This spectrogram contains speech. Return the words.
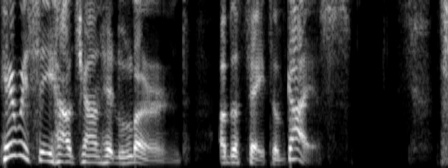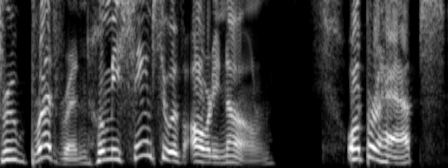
Here we see how John had learned of the faith of Gaius. Through brethren whom he seems to have already known, or perhaps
